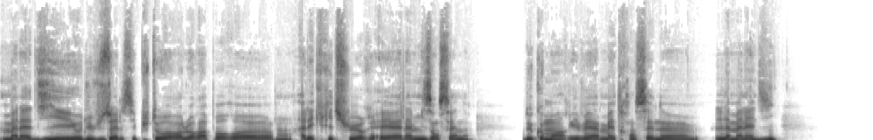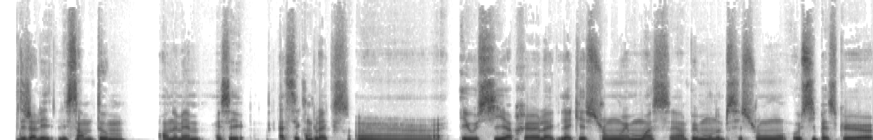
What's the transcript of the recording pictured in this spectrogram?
maladie et audiovisuel, c'est plutôt le rapport euh, à l'écriture et à la mise en scène, de comment arriver à mettre en scène la maladie déjà les, symptômes en eux-mêmes, mais c'est assez complexe. Euh, et aussi après la, question, et moi c'est un peu mon obsession aussi parce que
